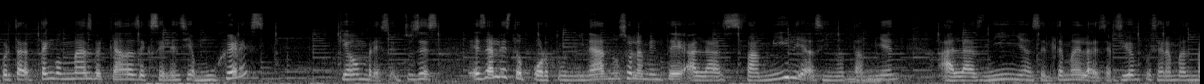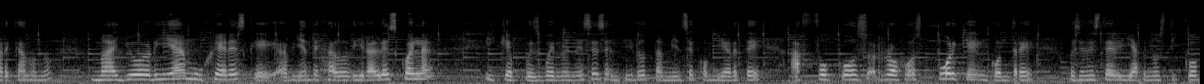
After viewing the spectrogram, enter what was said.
ahorita tengo más becadas de excelencia mujeres que hombres. Entonces, es darle esta oportunidad no solamente a las familias, sino Ujú. también a las niñas. El tema de la deserción pues era más marcado, ¿no? Mayoría mujeres que habían dejado de ir a la escuela y que pues bueno, en ese sentido también se convierte a focos rojos porque encontré pues en este diagnóstico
